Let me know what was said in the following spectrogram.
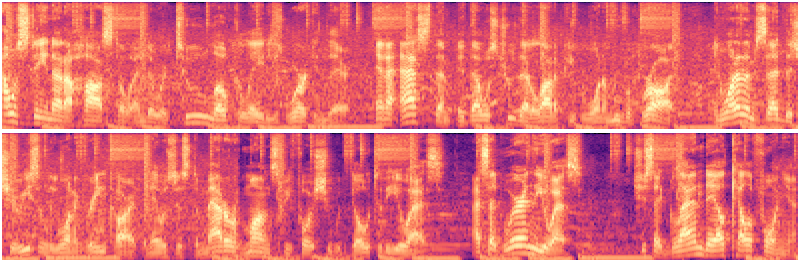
I was staying at a hostel and there were two local ladies working there and I asked them if that was true that a lot of people want to move abroad and one of them said that she recently won a green card and it was just a matter of months before she would go to the US. I said where in the US? She said Glendale, California.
